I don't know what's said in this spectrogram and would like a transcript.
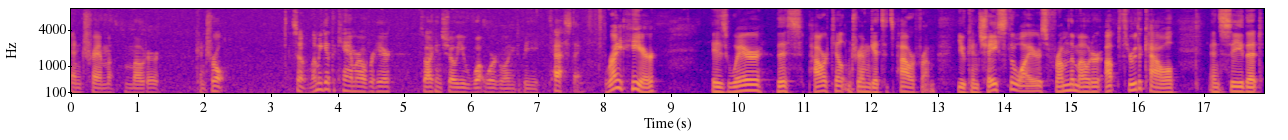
and trim motor control. So let me get the camera over here so I can show you what we're going to be testing. Right here is where this power tilt and trim gets its power from. You can chase the wires from the motor up through the cowl and see that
